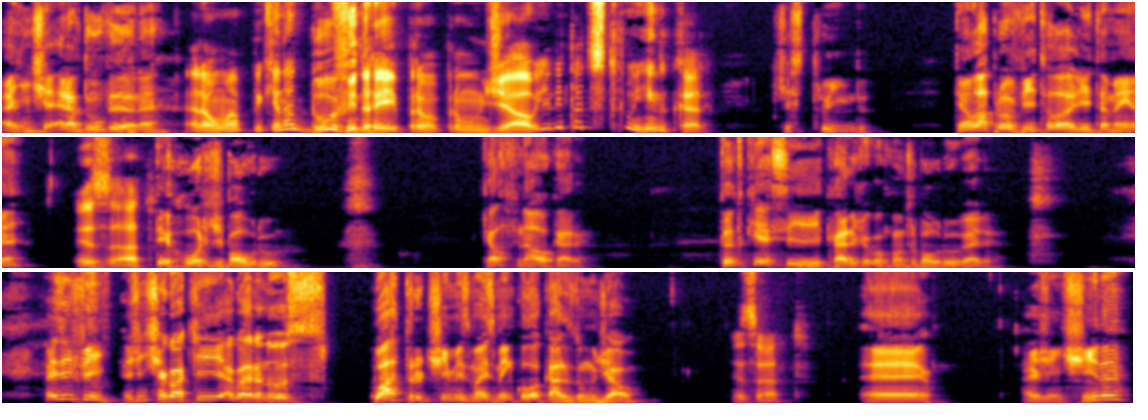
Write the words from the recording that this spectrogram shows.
A gente era dúvida, né? Era uma pequena dúvida aí para o Mundial e ele tá destruindo, cara. Destruindo. Tem o Laprovitola ali também, né? Exato. Terror de Bauru. Aquela final, cara. Tanto que esse cara jogou contra o Bauru, velho. Mas enfim, a gente chegou aqui agora nos quatro times mais bem colocados do Mundial. Exato. É, Argentina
